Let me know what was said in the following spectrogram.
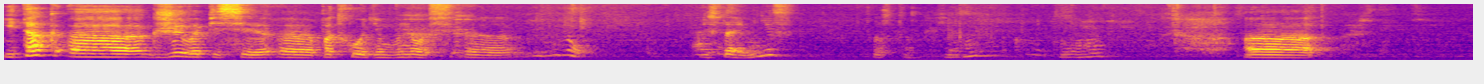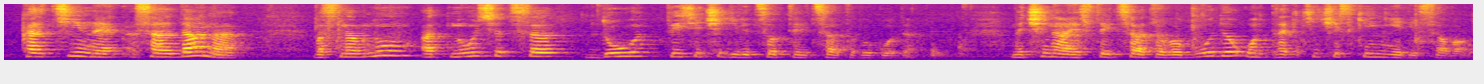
Итак, э, к живописи э, подходим вновь, э, ну, листаем вниз, просто. Мгм. Мгм. А, Картины Сардана в основном относятся до 1930 года. Начиная с 30 года он практически не рисовал.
